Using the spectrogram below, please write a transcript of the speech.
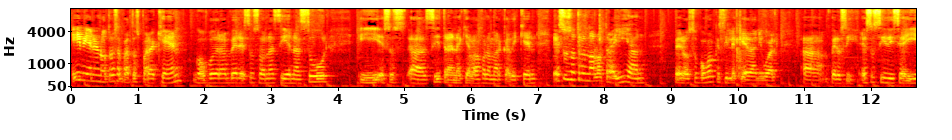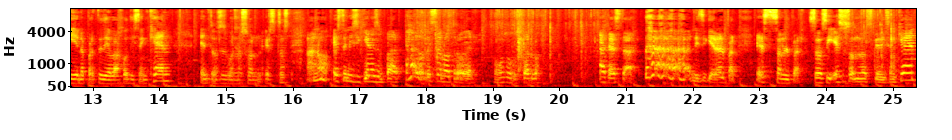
Y vienen otros zapatos para Ken. Como podrán ver, estos son así en azul. Y esos uh, sí traen aquí abajo la marca de Ken. Esos otros no lo traían, pero supongo que sí le quedan igual. Uh, pero sí, eso sí dice ahí en la parte de abajo, dicen Ken. Entonces, bueno, son estos. Ah, no, este ni siquiera es el par. ¿Dónde está el otro? A ver, vamos a buscarlo. Acá está. ni siquiera el par. Estos son el par. So, sí, esos son los que dicen Ken.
